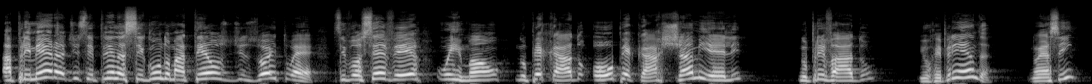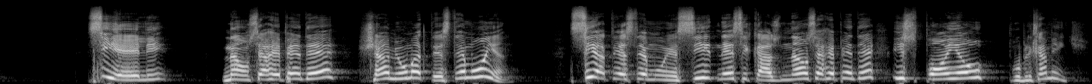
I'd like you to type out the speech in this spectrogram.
a primeira disciplina, segundo Mateus 18, é: se você ver o irmão no pecado ou pecar, chame ele no privado e o repreenda. Não é assim? Se ele não se arrepender, chame uma testemunha. Se a testemunha, se nesse caso não se arrepender, exponha-o publicamente.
